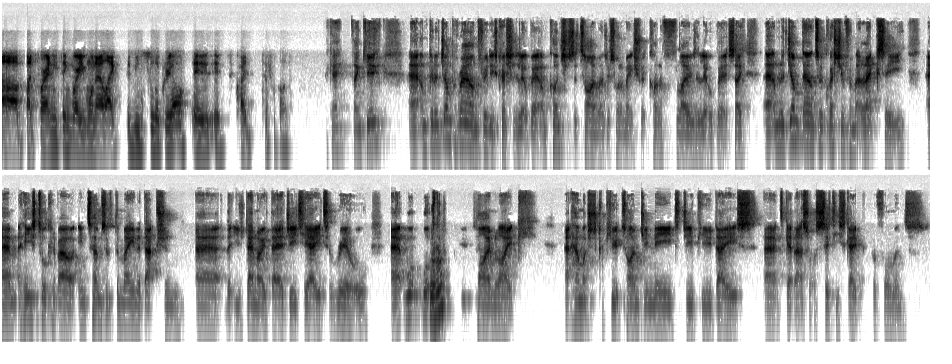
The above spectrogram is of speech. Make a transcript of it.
Uh, but for anything where you want to like it needs to look real, it, it's quite difficult. Okay, thank you. Uh, I'm going to jump around through these questions a little bit. I'm conscious of time. I just want to make sure it kind of flows a little bit. So uh, I'm going to jump down to a question from Alexi, um, and he's talking about in terms of domain adaptation uh, that you've demoed there, GTA to real. Uh, what, what's mm-hmm. the time like? Uh, how much compute time do you need, GPU days, uh, to get that sort of cityscape performance?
